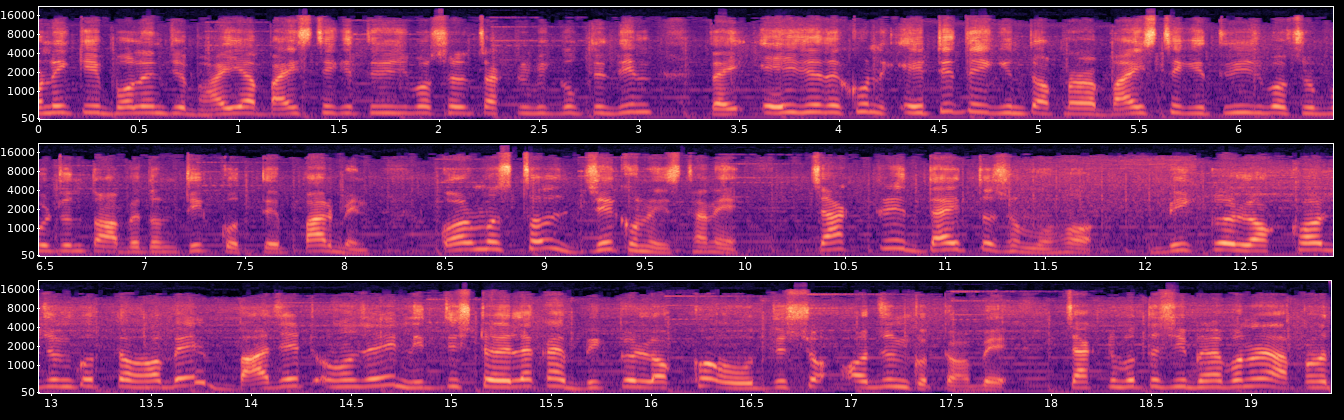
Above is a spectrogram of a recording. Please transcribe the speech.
অনেকেই বলেন যে, ভাইয়া, বাইশ থেকে তিরিশ বছরের চাকরি বিজ্ঞপ্তি দিন। তাই এই যে দেখুন, এটিতেই কিন্তু আপনারা বাইশ থেকে তিরিশ বছর পর্যন্ত আবেদন ঠিক করতে পারবেন। কর্মস্থল যে কোনো স্থানে। চাকরির দায়িত্বসমূহ। বিক্রয় লক্ষ্য অর্জন করতে হবে। বাজেট অনুযায়ী নির্দিষ্ট এলাকায় বিক্রয় লক্ষ্য ও উদ্দেশ্য অর্জন করতে হবে। চাকরি প্রত্যাশী ভাই বোনেরা, আপনারা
